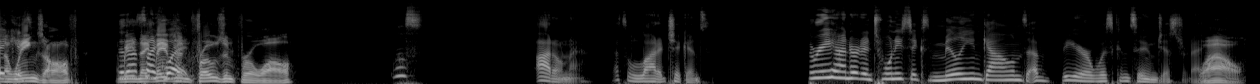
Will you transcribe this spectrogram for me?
chickens- the wings off. I mean, that's they like may have been what? frozen for a while. Well, s- I don't know. That's a lot of chickens. 326 million gallons of beer was consumed yesterday. Wow,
